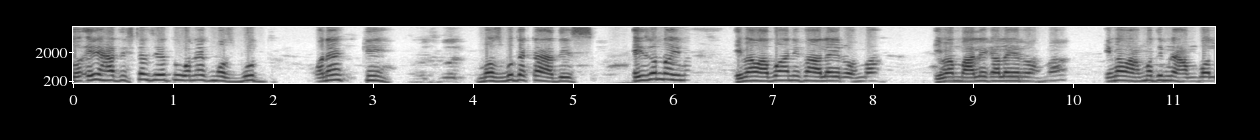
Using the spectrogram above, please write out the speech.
তো এই হাদিসটা যেহেতু অনেক মজবুত অনেক কি মজবুত। একটা হাদিস। এই জন্য ইমা- ইমাম আবু হানিফা আলাই রহমা ইমাম মালিক আলাই রহমা ইমাম আহমদ ইবনে হাম্বল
